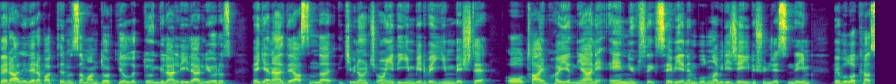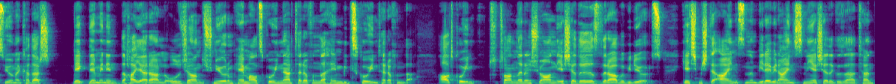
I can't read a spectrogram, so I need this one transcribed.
Ve rallilere baktığımız zaman 4 yıllık döngülerle ilerliyoruz. Ve genelde aslında 2013, 17, 21 ve 25'te all time high'ın yani en yüksek seviyenin bulunabileceği düşüncesindeyim. Ve bu lokasyona kadar beklemenin daha yararlı olacağını düşünüyorum. Hem altcoin'ler tarafında hem Bitcoin tarafında. Altcoin tutanların şu an yaşadığı ızdırabı biliyoruz. Geçmişte aynısını, birebir aynısını yaşadık zaten.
